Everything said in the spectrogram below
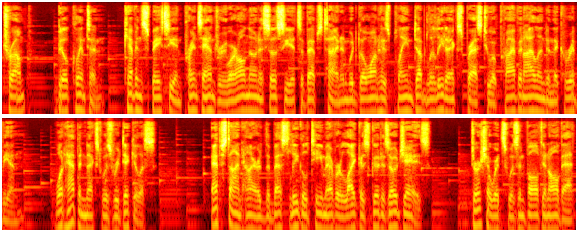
Trump, Bill Clinton, Kevin Spacey and Prince Andrew are all known associates of Epstein and would go on his plane dubbed Lolita Express to a private island in the Caribbean. What happened next was ridiculous. Epstein hired the best legal team ever like as good as OJ's. Dershowitz was involved in all that,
